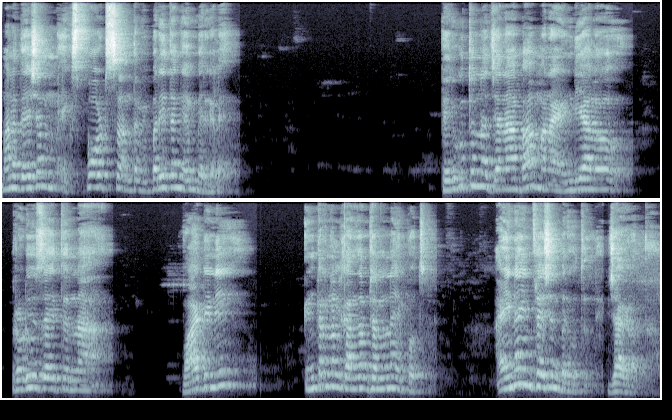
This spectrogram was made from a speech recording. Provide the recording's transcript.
మన దేశం ఎక్స్పోర్ట్స్ అంత విపరీతంగా ఏం పెరగలేదు. పెరుగుతున్న జనాభా మన ఇండియాలో ప్రొడ్యూస్ అవుతున్న వాటిని ఇంటర్నల్ కన్జంప్షన్లోనే అయిపోతుంది. అయినా ఇన్ఫ్లేషన్ పెరుగుతుంది. జాగ్రత్త.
